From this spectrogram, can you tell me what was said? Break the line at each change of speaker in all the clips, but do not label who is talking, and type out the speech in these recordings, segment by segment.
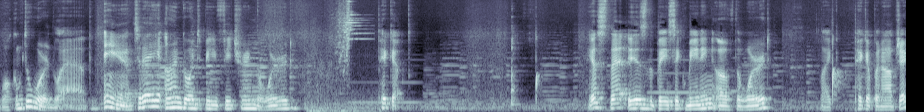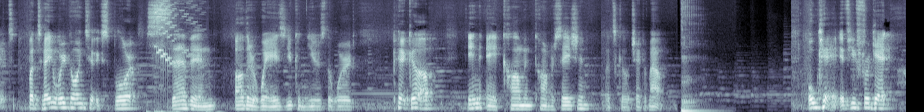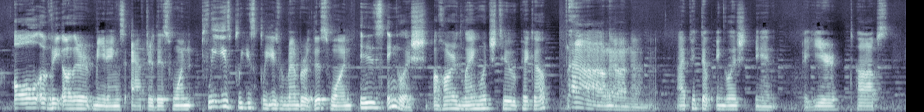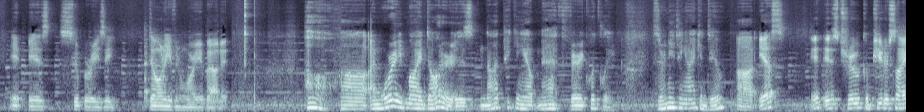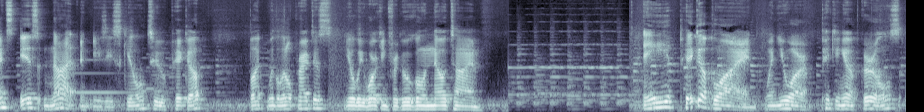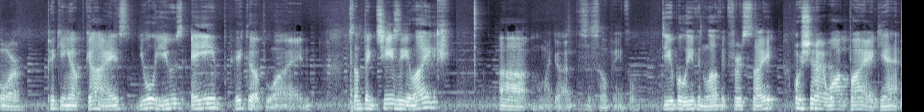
Welcome to Word Lab. And today I'm going to be featuring the word pickup. Yes, that is the basic meaning of the word, like pick up an object. But today we're going to explore seven other ways you can use the word pick up in a common conversation. Let's go check them out. Okay, if you forget all of the other meanings after this one, please, please, please remember this one is English, a hard language to pick up. No, no, no, no. I picked up English in a year tops. It is super easy. Don't even worry about it. Oh, uh, I'm worried my daughter is not picking up math very quickly. Is there anything I can do? Uh, yes, it is true. Computer science is not an easy skill to pick up, but with a little practice, you'll be working for Google in no time. A pickup line. When you are picking up girls or picking up guys, you will use a pickup line. Something cheesy like, uh, oh my god, this is so painful. Do you believe in love at first sight? Or should I walk by again?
